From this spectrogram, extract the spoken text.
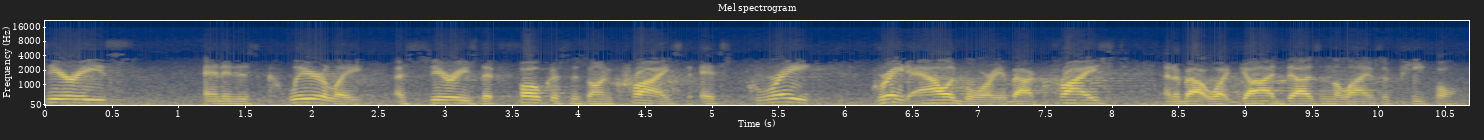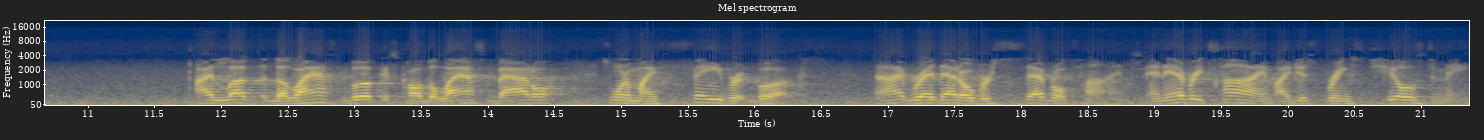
series and it is clearly a series that focuses on Christ. It's great, great allegory about Christ and about what God does in the lives of people. I love the last book. It's called The Last Battle. It's one of my favorite books. And I've read that over several times. And every time I just brings chills to me.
